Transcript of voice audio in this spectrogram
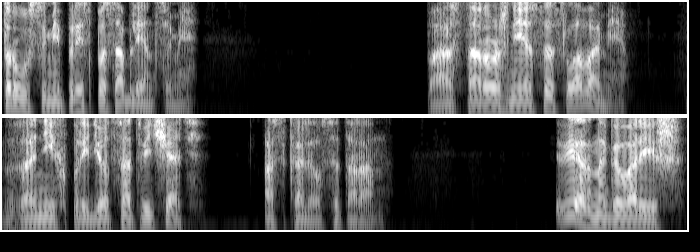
трусами-приспособленцами. «Поосторожнее со словами. За них придется отвечать», — оскалился Таран. «Верно говоришь.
